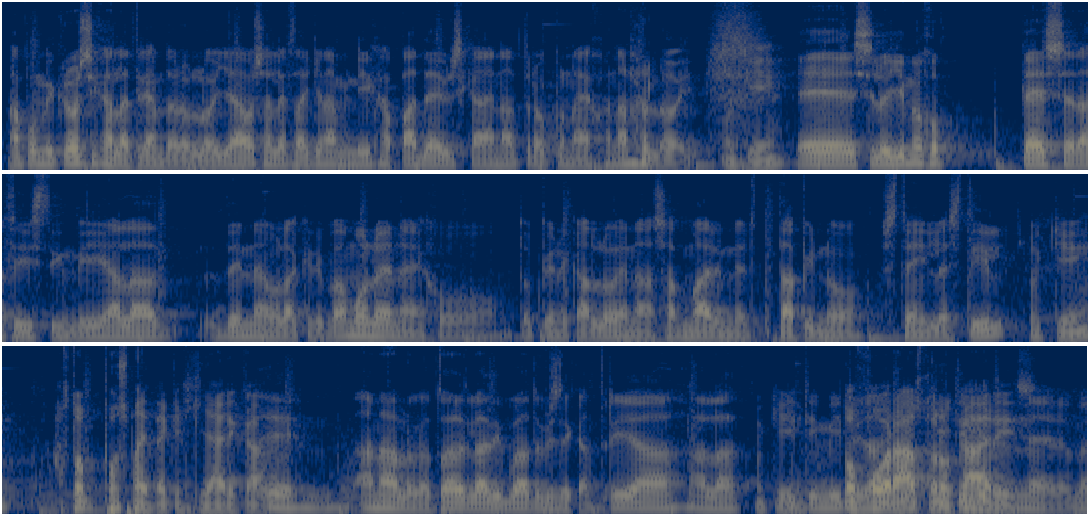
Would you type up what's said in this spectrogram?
Από μικρός είχα λατρεία με τα ρολόγια. Όσα λεφτά και να μην είχα, πάντα έβρισκα έναν τρόπο να έχω ένα ρολόι. Οκ. Ε, συλλογή μου έχω τέσσερα αυτή τη στιγμή, αλλά δεν είναι όλα ακριβά. Μόνο ένα έχω το οποίο είναι καλό. Ένα Submariner ταπεινό stainless steel. OK. Αυτό πώς πάει, 10 χιλιάρικα; Ε, ανάλογα. Τώρα δηλαδή μπορεί να το βρεις 13, αλλά Οκ. η τιμή Το του ήταν- φοράς, η το τιμή του- ροκάρεις. Ναι, ρε, με,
